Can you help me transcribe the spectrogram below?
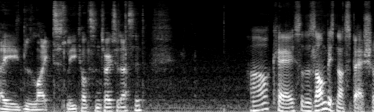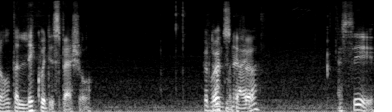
a lightly concentrated acid. Okay, so the zombie's not special, the liquid is special. Good Don't work, sniff it. MacGyver. I see.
